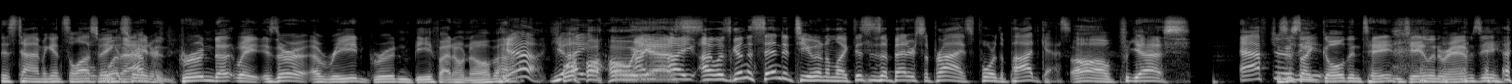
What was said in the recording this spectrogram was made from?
this time against the Las Vegas what Raiders. happened? Gruden. Does, wait, is there a, a Reid Gruden beef I don't know about? Yeah, yeah. I, Oh, I- yes. I, I was gonna send it to you, and I'm like, this is a better surprise for the podcast. Oh yes. After Is this the, like Golden Tate and Jalen Ramsey?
